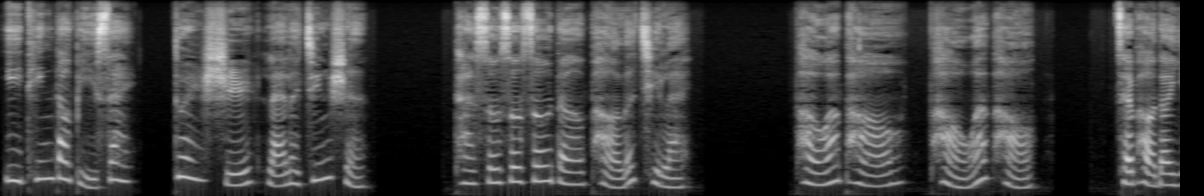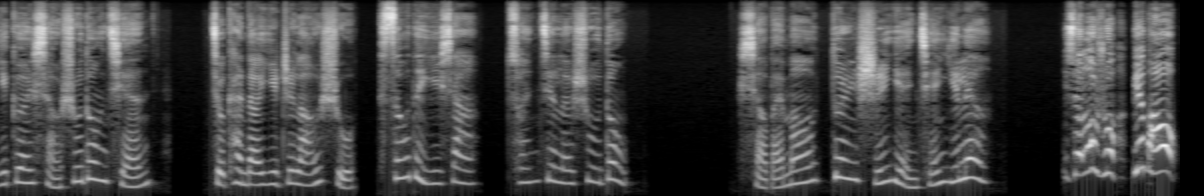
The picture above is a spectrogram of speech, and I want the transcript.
一听到比赛，顿时来了精神。它嗖嗖嗖地跑了起来，跑啊跑，跑啊跑，才跑到一个小树洞前，就看到一只老鼠嗖的一下窜进了树洞。小白猫顿时眼前一亮：“小老鼠，别跑！”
